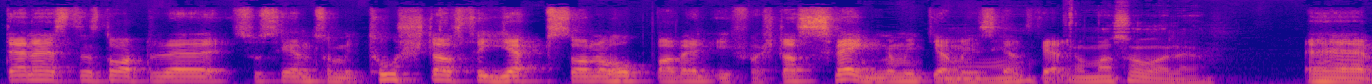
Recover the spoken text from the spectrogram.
Den hästen startade så sent som i torsdags för Jeppson och hoppar väl i första sväng om inte jag minns helt fel. Ja, men så var det. Eh,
